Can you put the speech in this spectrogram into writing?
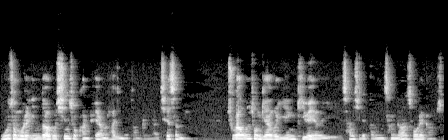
운송물을 인도하고 신속한 회항을 하지 못함으로 인한 최선비, 추가 운송 계약의 이행 기회의 상실에 따른 상당한 손해 감수,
